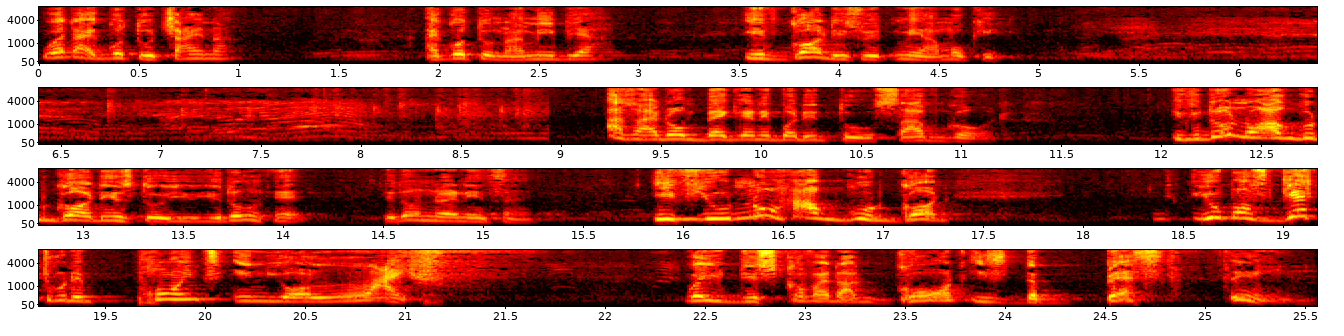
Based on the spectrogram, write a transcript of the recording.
Whether I go to China, I go to Namibia, if God is with me, I'm okay. As I don't beg anybody to serve God. If you don't know how good God is to you, you don't you don't know anything. If you know how good God, you must get to the point in your life where you discover that God is the best thing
